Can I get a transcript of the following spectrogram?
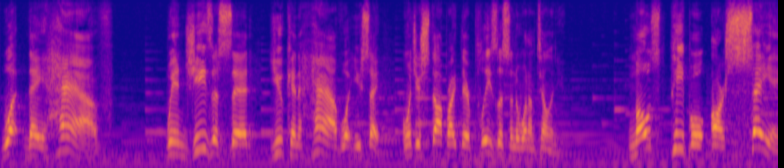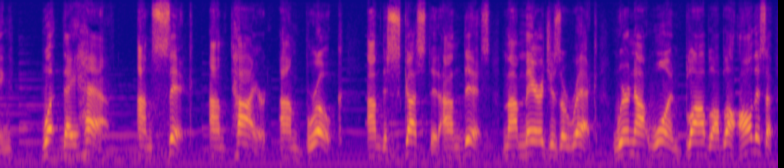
what they have when Jesus said, You can have what you say. I want you to stop right there. Please listen to what I'm telling you. Most people are saying what they have. I'm sick. I'm tired. I'm broke. I'm disgusted. I'm this. My marriage is a wreck. We're not one. Blah, blah, blah. All this stuff.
